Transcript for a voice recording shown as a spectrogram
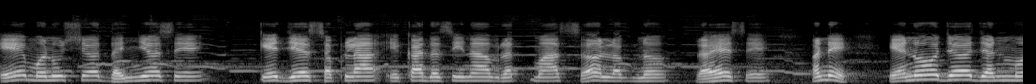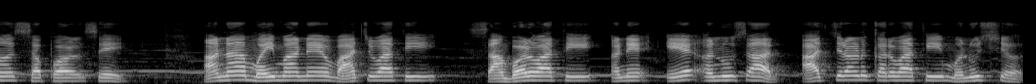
એ મનુષ્ય ધન્ય છે કે જે સફલા એકાદશીના વ્રતમાં સંલગ્ન રહે છે અને એનો જ જન્મ સફળ છે. આના મહિમાને વાંચવાથી સાંભળવાથી અને એ અનુસાર આચરણ કરવાથી મનુષ્ય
